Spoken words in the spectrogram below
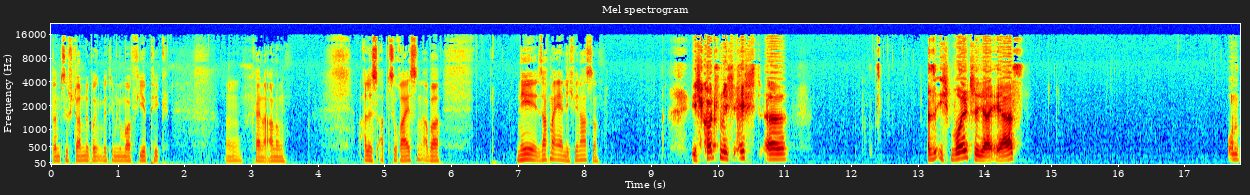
dann zustande bringt mit dem Nummer 4 Pick. Äh, keine Ahnung. Alles abzureißen, aber nee, sag mal ehrlich, wen hast du? Ich konnte mich echt, äh, also ich wollte ja erst und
